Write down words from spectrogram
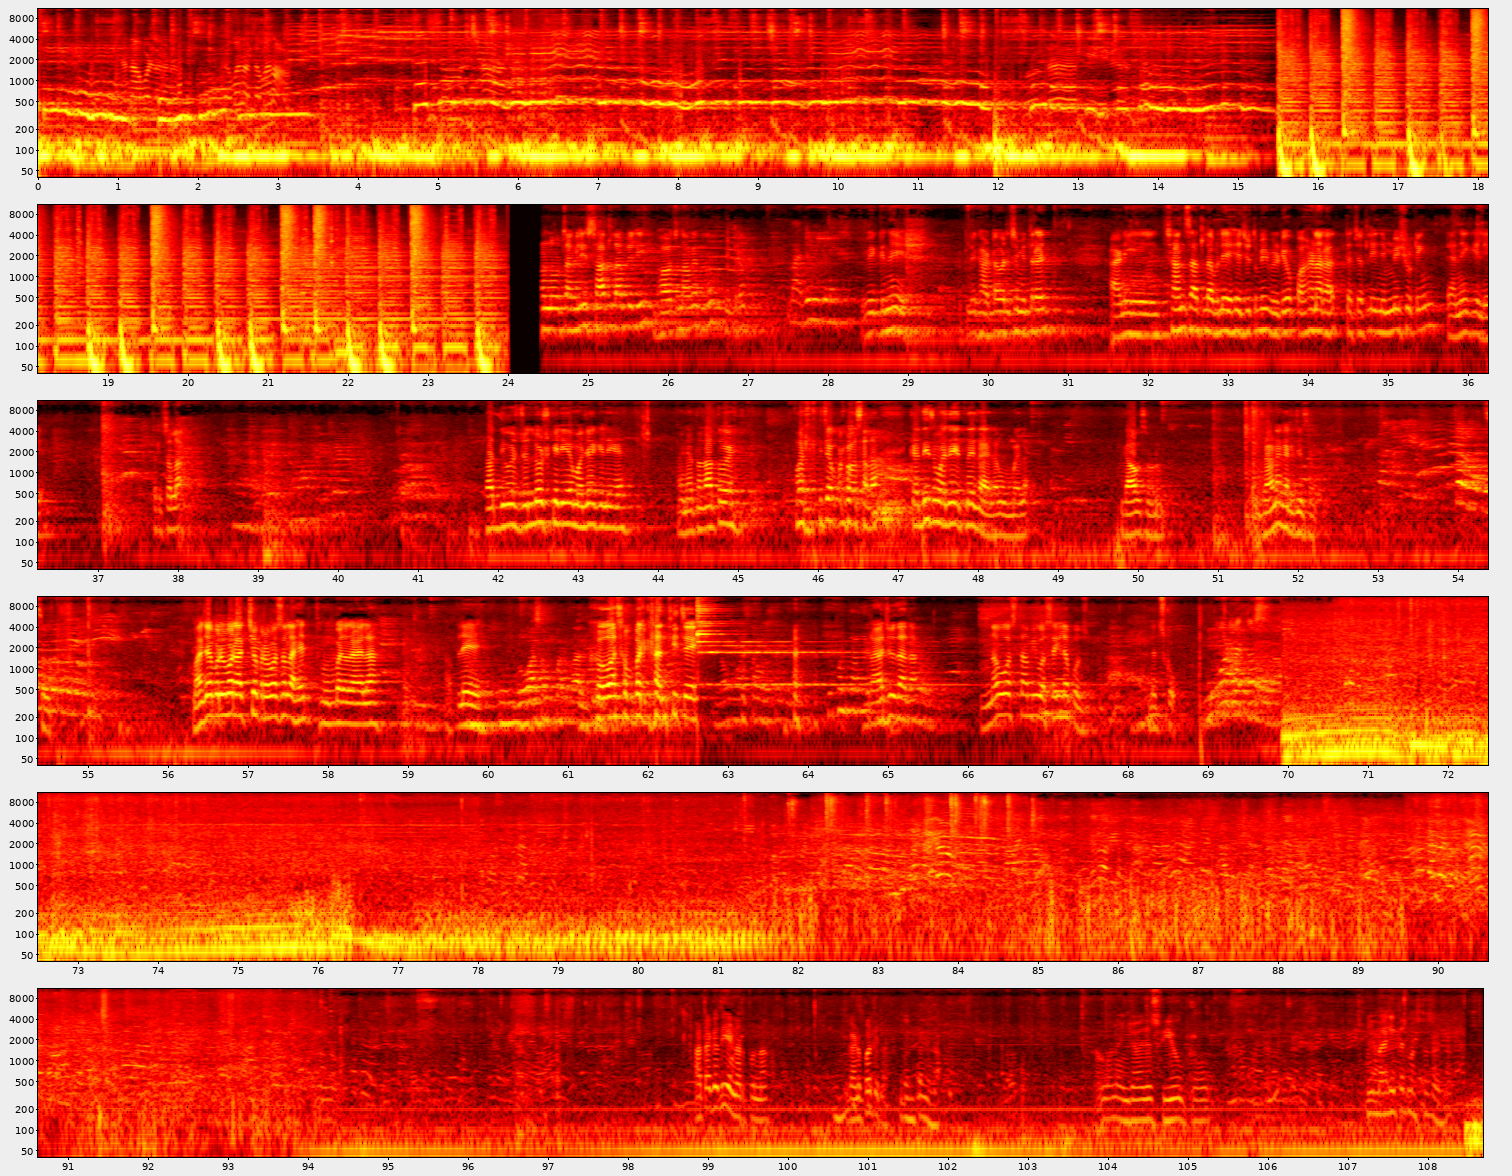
त्यांना आवडलं गाणं. जमाना. जमाना चांगली साथ लाभलेली. भावाचं नाव आहे ना मित्र? विघ्नेश आपले घाटावरचे मित्र आहेत. आणि छान साथ लाभले हे जे तुम्ही व्हिडिओ पाहणार आहात त्याच्यातली निम्मी शूटिंग त्याने केली आहे. तर चला. सात दिवस जल्लोष केली आहे मजा केली आहे. आणि आता जातोय परतीच्या प्रवासाला. कधीच मजा येत नाही जायला मुंबईला. गाव सोडून. जाणं गरजेचं चल चला. माझ्याबरोबर आजच्या प्रवासाला आहेत मुंबईला जायला आपले गोवा संपर्क. गोवा संपर्क क्रांतीचे. राजू दादा. नऊ वाजता मी वसईला पोहोचू. लेट्स गो आता कधी येणार पुन्हा? गणपतीला? गणपतीला. Enjoy this view, bro. ही मॅरी तर मस्तच आहे.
